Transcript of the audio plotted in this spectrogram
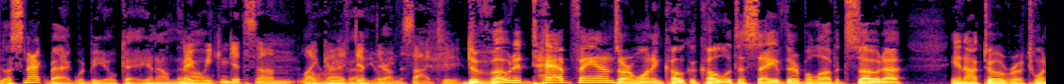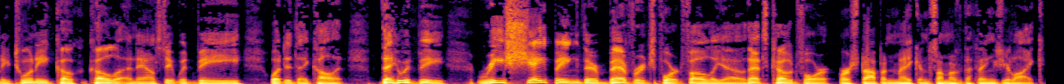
a snack bag would be okay. You know, and then Maybe I'll- we can get some like I'll uh, dip there on the side too. Devoted Tab fans are wanting Coca Cola to save their beloved soda. In October of 2020, Coca Cola announced it would be, what did they call it? They would be reshaping their beverage portfolio. That's code for, we're stopping making some of the things you like.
